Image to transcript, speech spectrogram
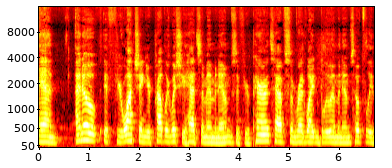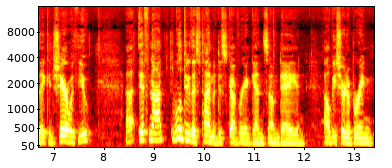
and I know if you're watching, you probably wish you had some M&Ms. If your parents have some red, white, and blue M&Ms, hopefully they could share with you. Uh, if not, we'll do this time of discovery again someday, and I'll be sure to bring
